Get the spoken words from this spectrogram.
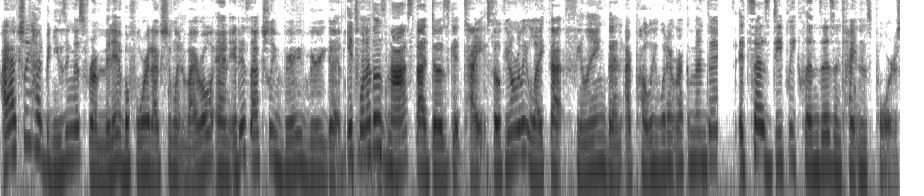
I actually had been using this for a minute before it actually went viral and it is actually very, very good. It's one of those masks that does get tight. So if you don't really like that feeling, then I probably wouldn't recommend it it says deeply cleanses and tightens pores.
